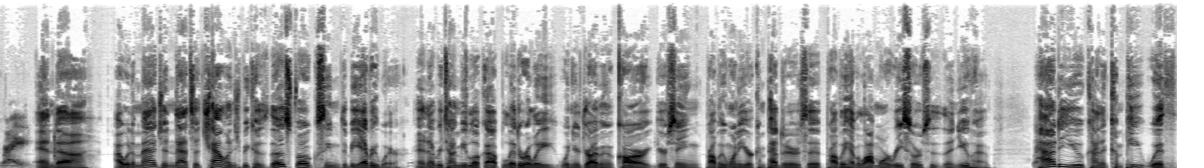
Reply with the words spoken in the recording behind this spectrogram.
Right. And uh, I would imagine that's a challenge because those folks seem to be everywhere. And every time you look up, literally, when you're driving a car, you're seeing probably one of your competitors that probably have a lot more resources than you have. How do you kind of compete with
